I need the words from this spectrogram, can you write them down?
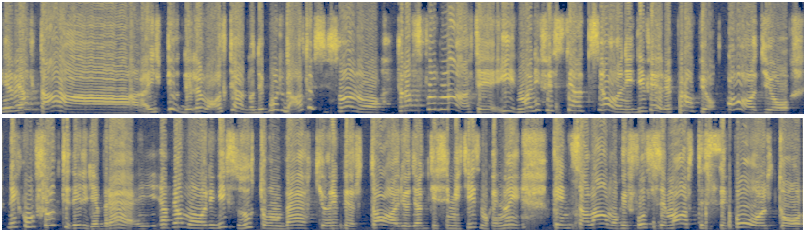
in realtà il più delle volte hanno debordato e si sono trasformate in manifestazioni di vero e proprio odio nei confronti degli ebrei. E abbiamo rivisto tutto un vecchio repertorio di antisemitismo che noi pensavamo che fosse morto e sepolto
